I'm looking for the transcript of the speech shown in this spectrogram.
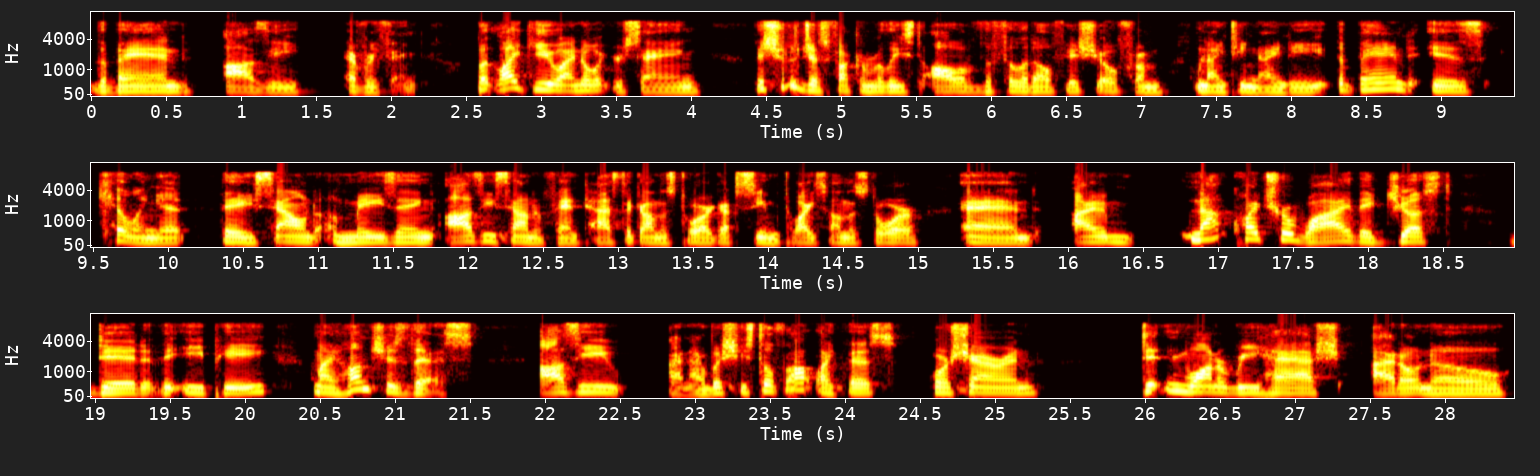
the band, Ozzy, everything. But like you, I know what you're saying. They should have just fucking released all of the Philadelphia show from 1990. The band is killing it. They sound amazing. Ozzy sounded fantastic on this tour. I got to see him twice on this tour. And I'm not quite sure why they just did the EP. My hunch is this Ozzy, and I wish he still thought like this, or Sharon, didn't want to rehash, I don't know,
